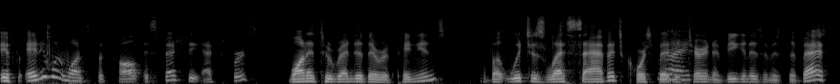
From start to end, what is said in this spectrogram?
if anyone wants to call, especially experts wanted to render their opinions about which is less savage. Of course, Right. vegetarian and veganism is the best.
